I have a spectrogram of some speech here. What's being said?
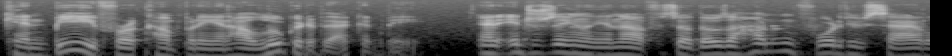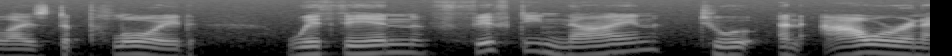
can be for a company and how lucrative that can be. And interestingly enough, so those 142 satellites deployed within 59 to an hour and a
